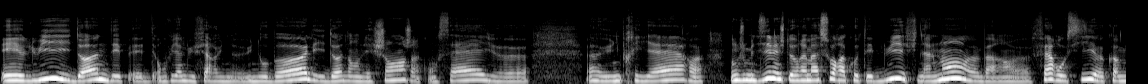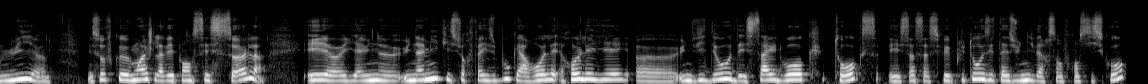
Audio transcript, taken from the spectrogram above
Et lui, donne, des, on vient lui faire une, une obole, et il donne en échange un conseil. Euh, une prière. Donc je me disais, mais je devrais m'asseoir à côté de lui et finalement euh, ben, euh, faire aussi comme lui. Mais sauf que moi, je l'avais pensé seule. Et il y a une, amie qui sur Facebook a relayé une vidéo des Sidewalk Talks. Et ça, ça se fait plutôt aux États-Unis vers San Francisco.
